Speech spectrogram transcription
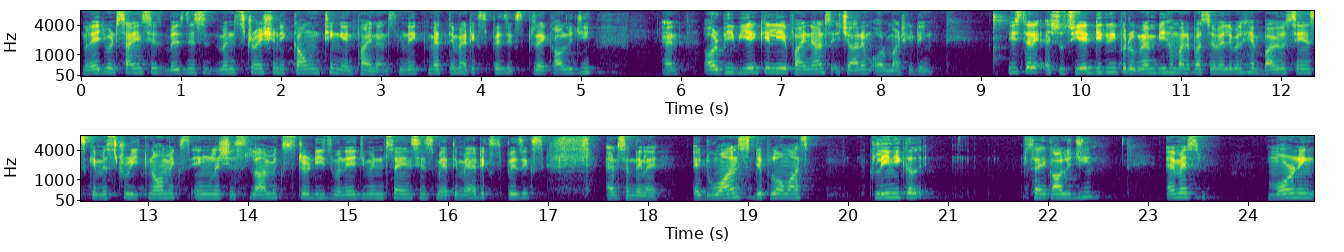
Management Sciences, Business Administration, Accounting, and Finance, Mathematics, Physics, Psychology, and और बीबीए के लिए फाइनेंस एच और मार्केटिंग इस तरह एसोसिएट डिग्री प्रोग्राम भी हमारे पास अवेलेबल हैं. Bio science chemistry economics English Islamic studies management sciences mathematics physics and something like advance diploma clinical psychology M S morning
